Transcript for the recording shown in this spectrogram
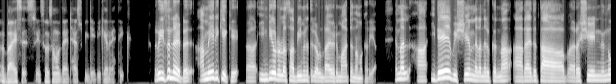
biases. Right? So some of that has to be taken I think. Recent ആയിട്ട് അമേരിക്കയ്ക്ക് ഇന്ത്യയോടുള്ള സമീപനത്തിലുണ്ടായ ഒരു മാറ്റം നമുക്കറിയാം എന്നാൽ ഇതേ വിഷയം നിലനിൽക്കുന്ന അതായത് റഷ്യയിൽ നിന്ന്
